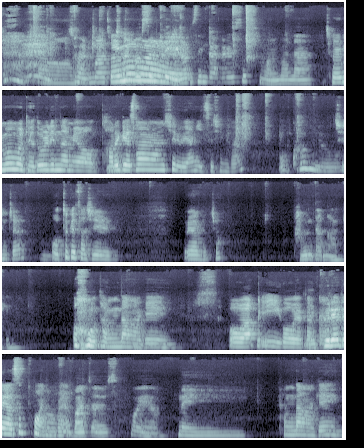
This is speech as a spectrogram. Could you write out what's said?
아, 젊어 젊음을- 젊었을 때 이런 생각을 했었으면 얼마나 젊음을 되돌린다면 다르게 사실 의향이 있으신가요? 어 그럼요. 진짜요? 음. 어떻게 사실 의향이죠? 당당하게. 어, 당당하게. 어, 약- 이거 약간 내가- 글에 대한 스포 아닌가요? 어, 맞아요. 스포예요. 네. 당당하게.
